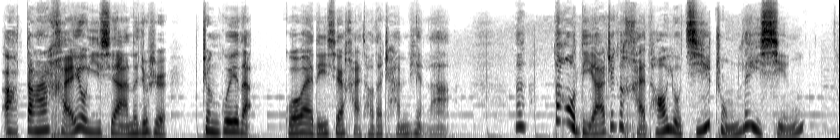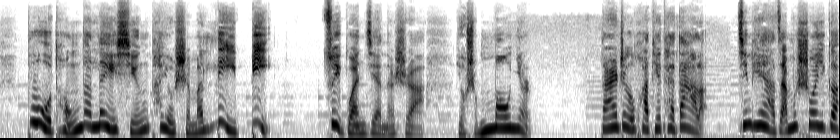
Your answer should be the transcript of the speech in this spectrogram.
啊，当然还有一些啊，那就是正规的国外的一些海淘的产品啦。那到底啊，这个海淘有几种类型？不同的类型它有什么利弊？最关键的是啊，有什么猫腻儿？当然这个话题太大了。今天啊，咱们说一个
